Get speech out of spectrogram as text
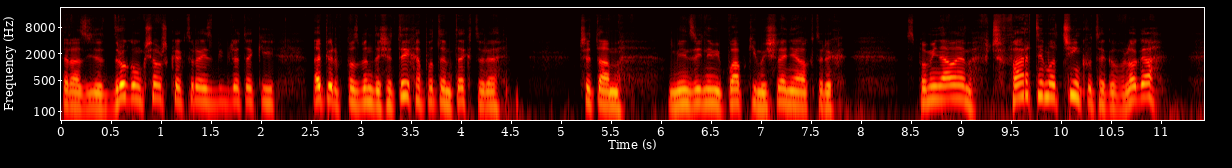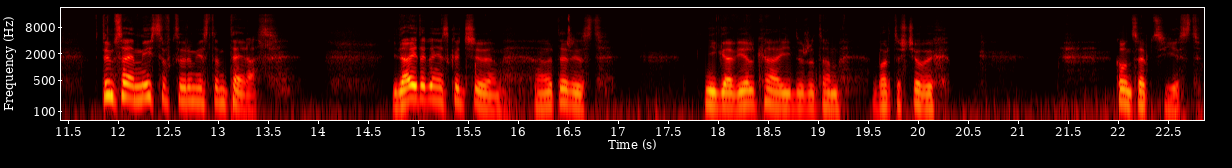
teraz idę drugą książkę, która jest z biblioteki. Najpierw pozbędę się tych, a potem te, które czytam. Między innymi Pułapki Myślenia, o których wspominałem w czwartym odcinku tego vloga. W tym samym miejscu, w którym jestem teraz. I dalej tego nie skończyłem, ale też jest kniga wielka i dużo tam wartościowych koncepcji jest.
